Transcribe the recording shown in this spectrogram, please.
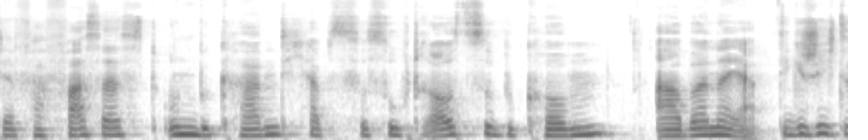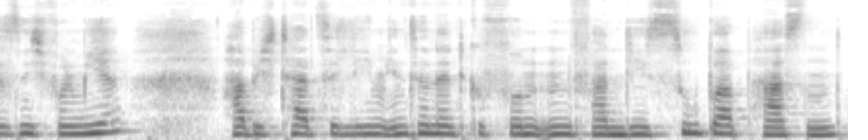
Der Verfasser ist unbekannt. Ich habe es versucht rauszubekommen. Aber naja, die Geschichte ist nicht von mir. Habe ich tatsächlich im Internet gefunden, fand die super passend.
